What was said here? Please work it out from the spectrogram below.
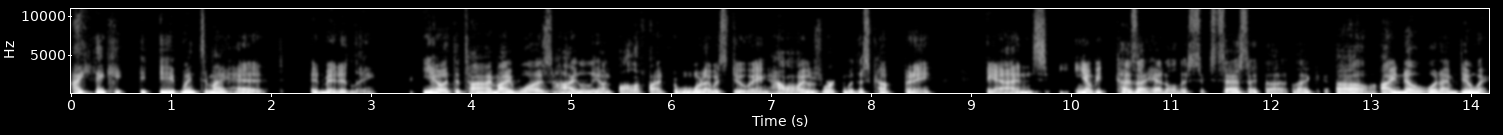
I think it, it went to my head, admittedly. You know, at the time, I was highly unqualified for what I was doing, how I was working with this company. And, you know, because I had all this success, I thought, like, oh, I know what I'm doing.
